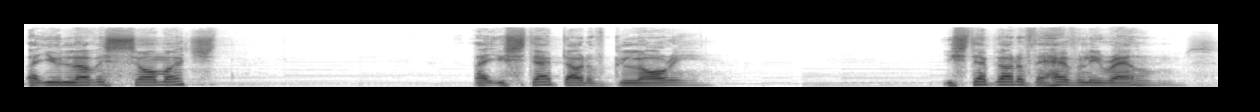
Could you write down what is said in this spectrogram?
that you love us so much that you stepped out of glory. You stepped out of the heavenly realms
